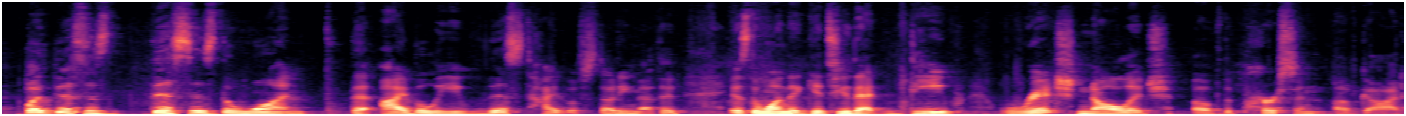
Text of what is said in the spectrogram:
but this is this is the one that I believe this type of study method is the one that gets you that deep, rich knowledge of the person of God.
